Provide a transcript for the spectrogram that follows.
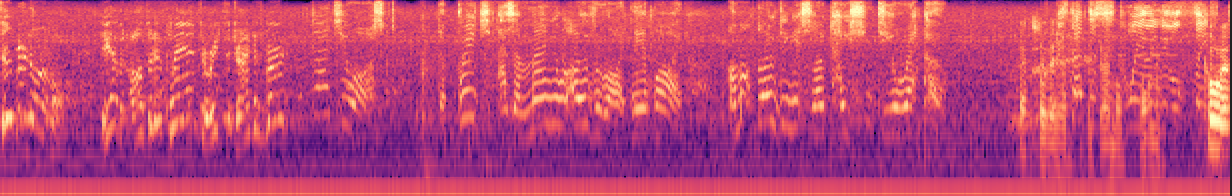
super normal. Do you have an alternate plan to reach the Drakensburg? Glad you asked. The bridge has a manual override nearby. I'm uploading its location to your echo. That's over here. Is that the It's normal. square little thing Cool.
